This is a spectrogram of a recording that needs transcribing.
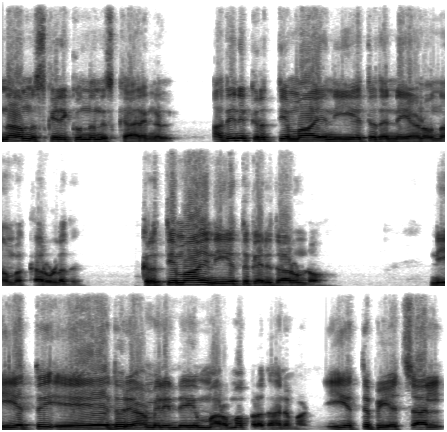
നാം നിസ്കരിക്കുന്ന നിസ്കാരങ്ങൾ അതിന് കൃത്യമായ നീയത്ത് തന്നെയാണോ നാം വെക്കാറുള്ളത്? കൃത്യമായ നീയത്ത് കരുതാറുണ്ടോ? നീയത്ത് ഏതൊരു അമലിന്റെയും മർമ്മപ്രധാനമാണ്. നീയത്ത് പിയച്ചാൽ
